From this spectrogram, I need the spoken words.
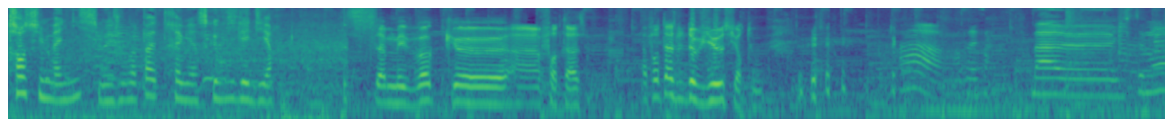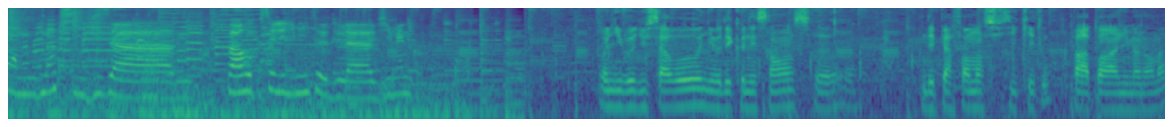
Transhumanisme, je vois pas très bien ce que vous voulez dire. Ça m'évoque euh, un fantasme. Un fantasme de vieux surtout. Ah, intéressant. Bah, euh, justement, un mouvement qui vise à, à repousser les limites de la vie humaine. quoi. au niveau du cerveau, au niveau des connaissances, euh, des performances physiques et tout, par rapport à un humain normal.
